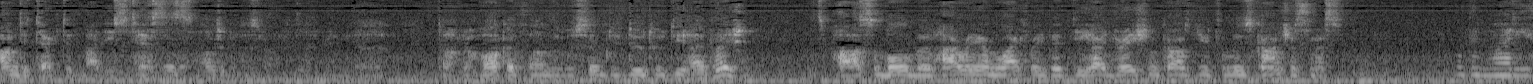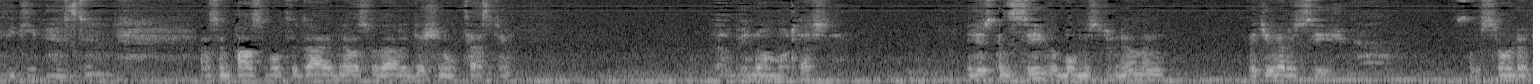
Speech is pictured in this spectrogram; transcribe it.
undetected by these tests. Logical dysfunction. I mean, uh, Dr. Walker thought it was simply due to dehydration. It's possible, but highly unlikely that dehydration caused you to lose consciousness. Well, then why do you think he passed out? That's impossible to diagnose without additional testing. There'll be no more testing. It is conceivable, Mr. Newman, that you had a seizure. Some sort of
